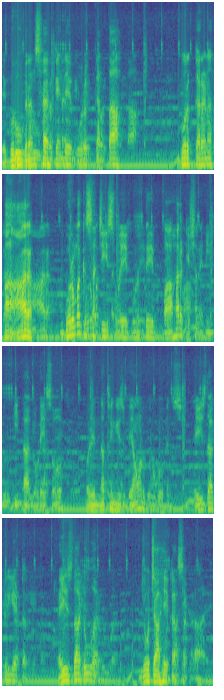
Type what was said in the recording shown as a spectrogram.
ਤੇ ਗੁਰੂ ਗ੍ਰੰਥ ਸਾਹਿਬ ਕਹਿੰਦੇ ਗੁਰ ਕਰਤਾ, ਗੁਰ ਕਰਨ ਹਾਰ। ਗੁਰਮੁਖ ਸੱਚੀ ਸੋਏ, ਗੁਰ ਤੇ ਬਾਹਰ ਕਿਛ ਨਹੀਂ, ਗੁਰ ਕੀਤਾ ਲੋੜੇ ਸੋ। ਹੋਏ nothing is beyond Guru Gobind Singh. He is the creator he is the doer ਜੋ ਚਾਹੇ ਕਰ ਸਕਦਾ ਹੈ।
